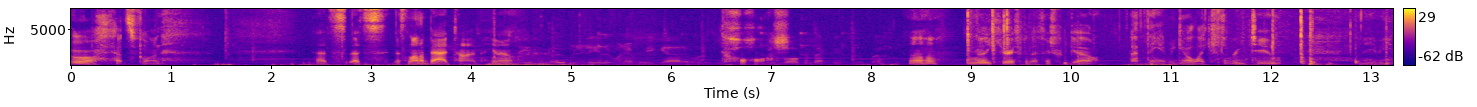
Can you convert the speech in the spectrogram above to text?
Oh, that's fun. That's that's that's not a bad time, you know. Wasn't even moving it either whenever he got it. Was he? He was Gosh. walking back into the boat. Uh huh. I'm really curious where that fish would go. I think it would go like three two, maybe.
